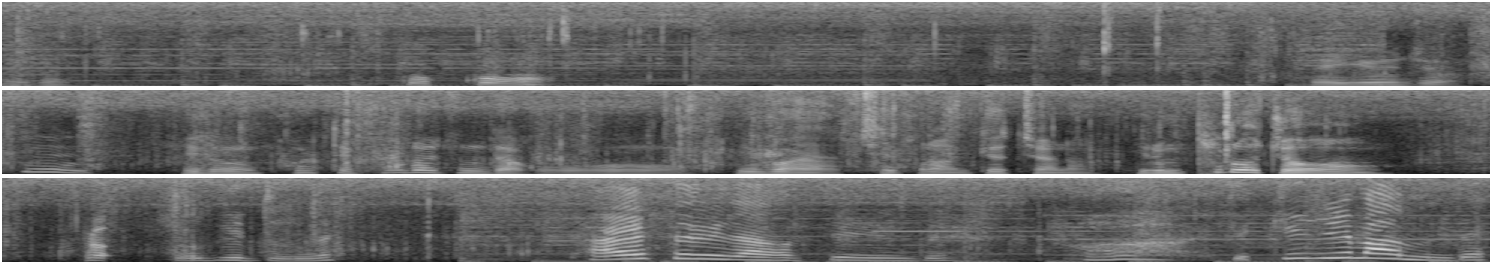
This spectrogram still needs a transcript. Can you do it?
이거. 꽂고. 야, 이은주. 응. 이러면 폴대 부러진다고. 이봐야, 제대로 안 꼈잖아. 이러면 부러져. 어, 여기 두네. 다 했습니다, 각진인데. 아, 이제 끼기만 하면 돼.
